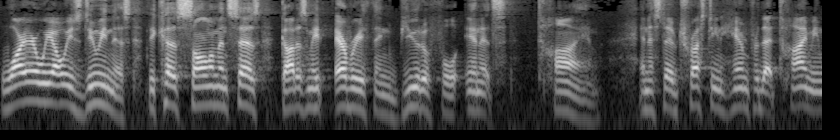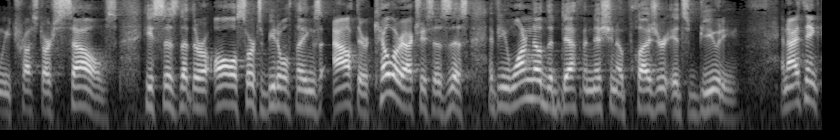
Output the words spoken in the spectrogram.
Why are we always doing this? Because Solomon says God has made everything beautiful in its time. And instead of trusting Him for that timing, we trust ourselves. He says that there are all sorts of beautiful things out there. Keller actually says this if you want to know the definition of pleasure, it's beauty. And I think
